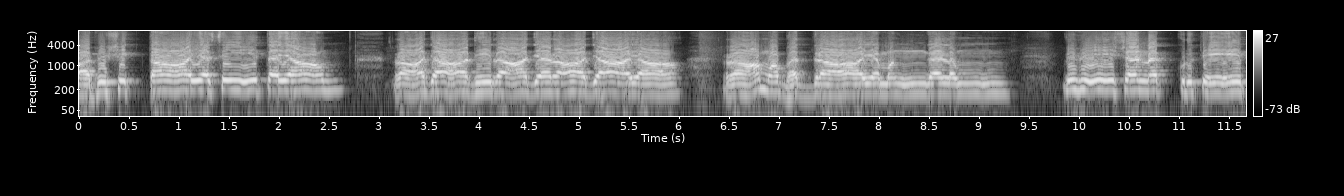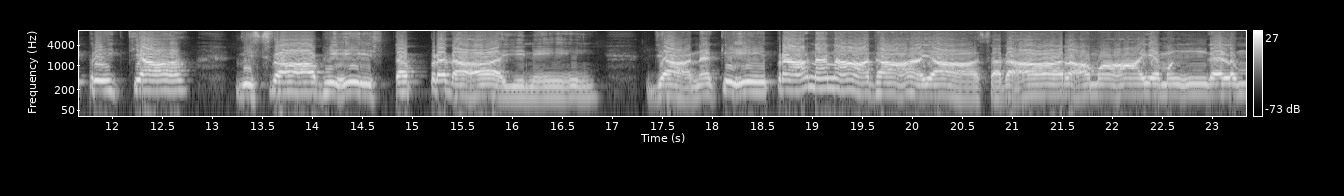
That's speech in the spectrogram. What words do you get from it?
అభిషిక్తాయ సీతయాం రాజాధిరాజరాజాయ రామభద్రాయ మంగళం విభీషణకృతే ప్రీత్యా విశ్వాభీష్టప్రదాయిని జానకీ ప్రాణనాథాయ సదా రామాయ మంగళం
